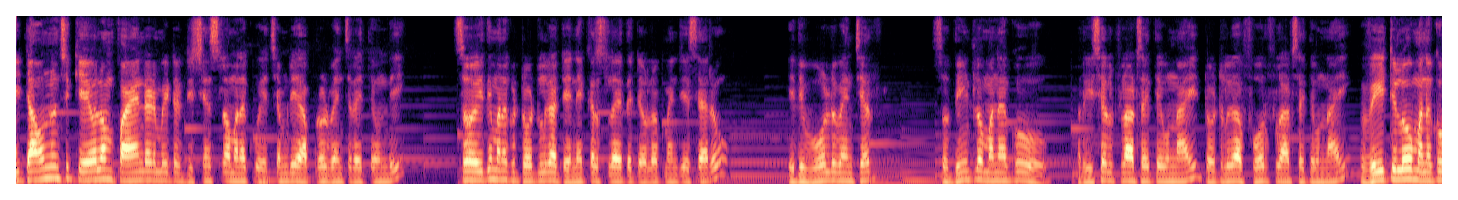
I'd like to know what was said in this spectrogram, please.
ఈ టౌన్ నుంచి కేవలం ఫైవ్ హండ్రెడ్ మీటర్ డిస్టెన్స్లో మనకు హెచ్ఎండి అప్రూవ్డ్ వెంచర్ అయితే ఉంది. సో ఇది మనకు టోటల్గా టెన్ ఎకర్స్లో అయితే డెవలప్మెంట్ చేశారు. ఇది ఓల్డ్ వెంచర్ సో దీంట్లో మనకు రీసేల్ ఫ్లాట్స్ అయితే ఉన్నాయి. టోటల్గా ఫోర్ ఫ్లాట్స్ అయితే ఉన్నాయి. వీటిలో మనకు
